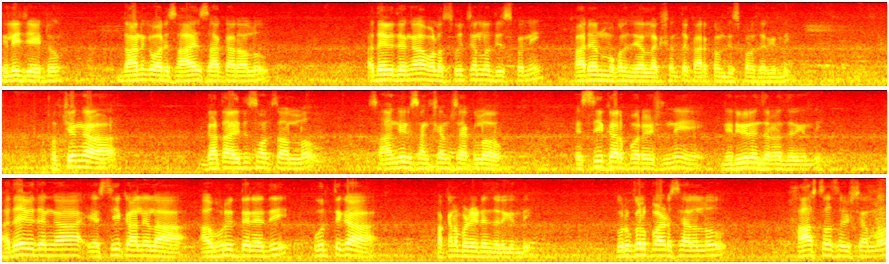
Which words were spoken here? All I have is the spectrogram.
తెలియజేయటం. దానికి వారి సహాయ సహకారాలు అదేవిధంగా వాళ్ళ సూచనలు తీసుకొని కార్యోన్ముఖం చేయాల లక్ష్యంతో కార్యక్రమం తీసుకోవడం జరిగింది. ముఖ్యంగా గత ఐదు సంవత్సరాల్లో సాంఘిక సంక్షేమ శాఖలో ఎస్సీ కార్పొరేషన్ని నిర్వీర్యం జరగడం జరిగింది. అదేవిధంగా ఎస్సీ కాలనీల అభివృద్ధి అనేది పూర్తిగా పక్కన పడేయడం జరిగింది. గురుకుల పాఠశాలలు హాస్టల్స్ విషయంలో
